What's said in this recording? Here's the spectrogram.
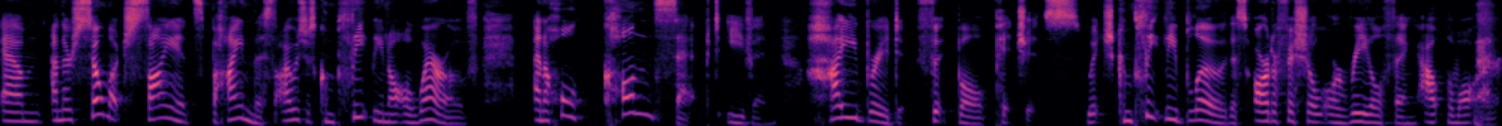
Um, and there's so much science behind this I was just completely not aware of. And a whole concept, even hybrid football pitches, which completely blow this artificial or real thing out the water.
